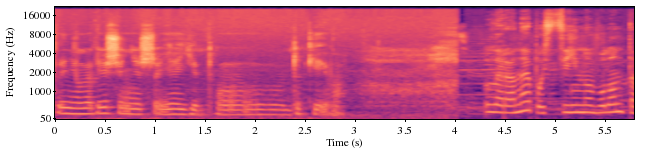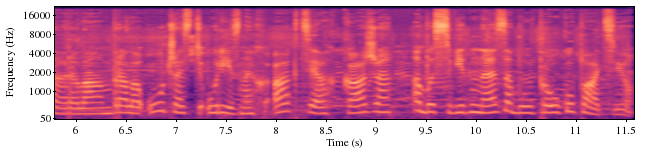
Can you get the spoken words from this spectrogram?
прийняла рішення, що я їду до Києва. Леране постійно волонтерила, брала участь у різних акціях. каже, аби світ не забув про окупацію.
